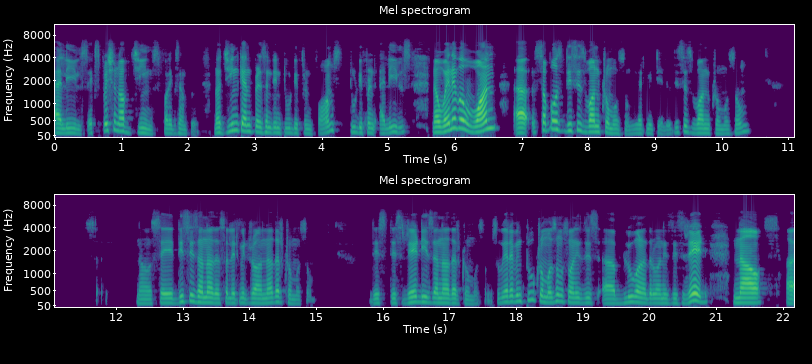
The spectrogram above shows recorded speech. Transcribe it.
alleles expression of genes for example. Now gene can present in two different forms two different alleles. Now whenever one uh, suppose this is one chromosome let me tell you this is one chromosome. So now say this is another so let me draw another chromosome this this red is another chromosome. So we are having two chromosomes. One is this uh, blue another one is this red. Now uh,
